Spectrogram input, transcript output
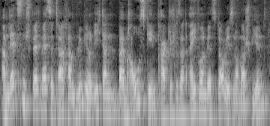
Am letzten Messetag haben Blümchen und ich dann beim Rausgehen praktisch gesagt, eigentlich wollen wir jetzt Stories nochmal spielen.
